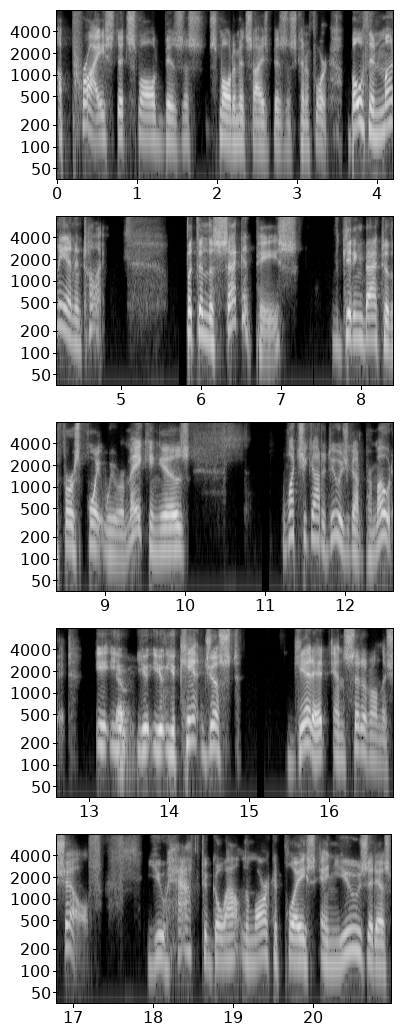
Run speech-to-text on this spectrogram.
a price that small business, small to mid-sized business can afford, both in money and in time. But then the second piece, getting back to the first point we were making, is what you got to do is you got to promote it. You, yep. you, you, you can't just get it and sit it on the shelf you have to go out in the marketplace and use it as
